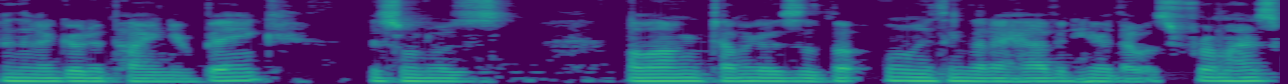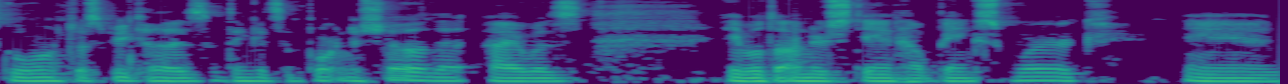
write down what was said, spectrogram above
And then I go to Pioneer Bank. This one was a long time ago. This is the only thing that I have in here that was from high school, just because I think it's important to show that I was able to understand how banks work and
